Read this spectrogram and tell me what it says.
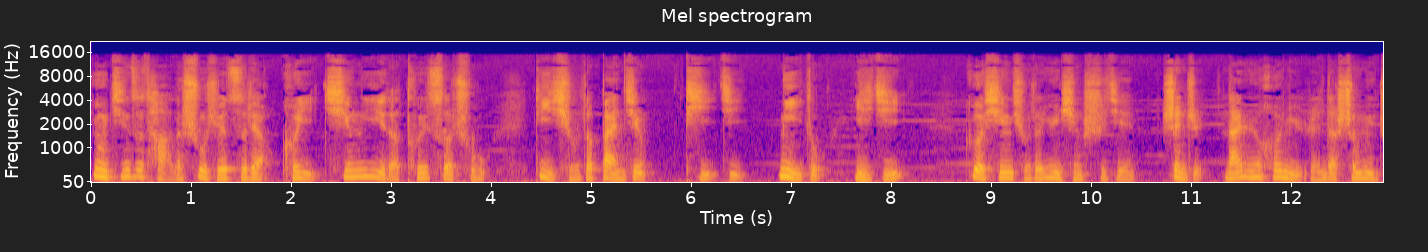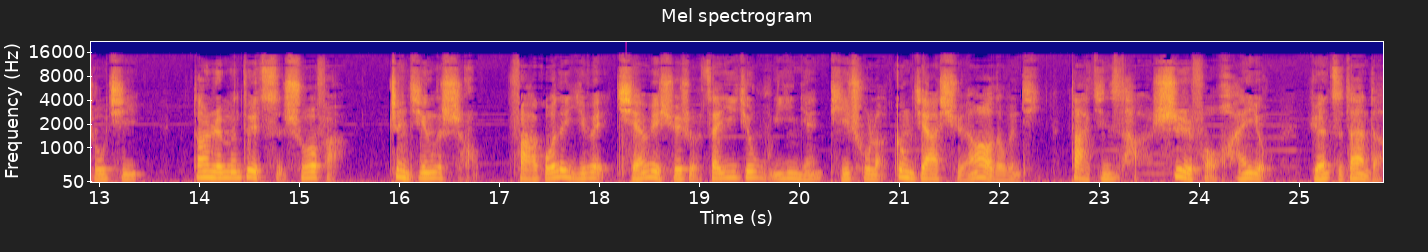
用金字塔的数学资料可以轻易地推测出地球的半径、体积、密度以及。各星球的运行时间，甚至男人和女人的生命周期。当人们对此说法震惊的时候，法国的一位前卫学者在1951年提出了更加玄奥的问题：大金字塔是否含有原子弹的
